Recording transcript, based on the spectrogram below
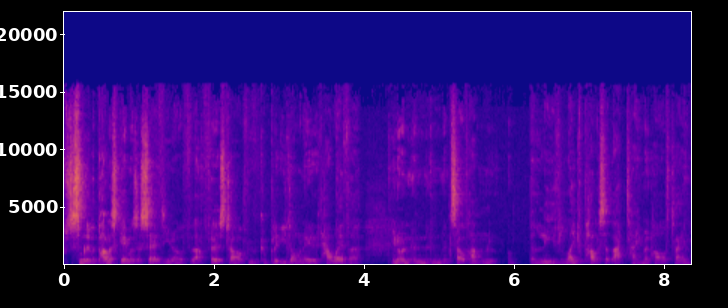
similar to the Palace game, as I said, you know, for that first half, we were completely dominated. However, you know, and, and, and Southampton, I believe, like Palace at that time, at half time,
